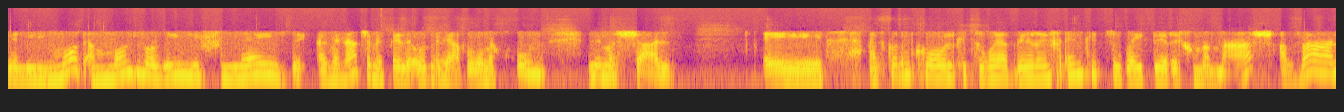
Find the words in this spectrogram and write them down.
וללמוד המון דברים לפני זה, על מנת שמפה לאוזן יעבור נכון. למשל, אז קודם כל, קיצורי הדרך, אין קיצורי דרך ממש, אבל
